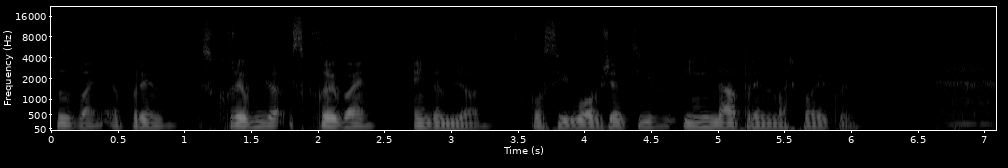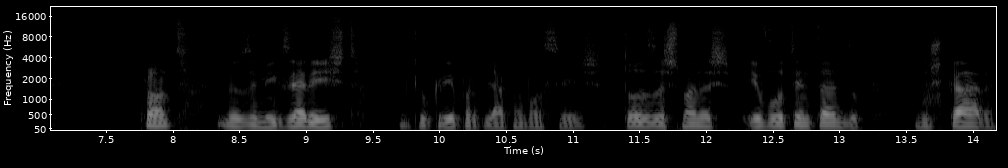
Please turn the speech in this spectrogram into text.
tudo bem, aprendo. Se correr, melhor, se correr bem, ainda melhor. Consigo o objetivo e ainda aprendo mais qualquer coisa. Pronto, meus amigos, era isto que eu queria partilhar com vocês. Todas as semanas eu vou tentando buscar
